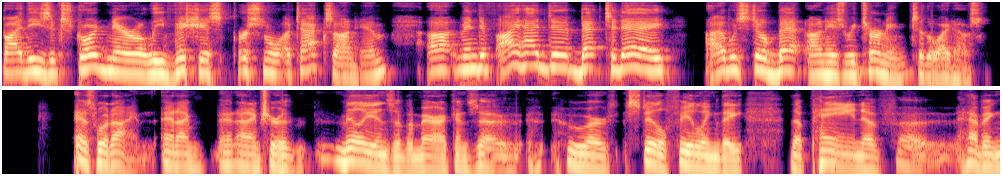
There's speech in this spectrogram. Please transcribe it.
by these extraordinarily vicious personal attacks on him. Uh, and if I had to bet today, I would still bet on his returning to the White House. As would I, and I'm and I'm sure millions of Americans uh, who are still feeling the the pain of uh, having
